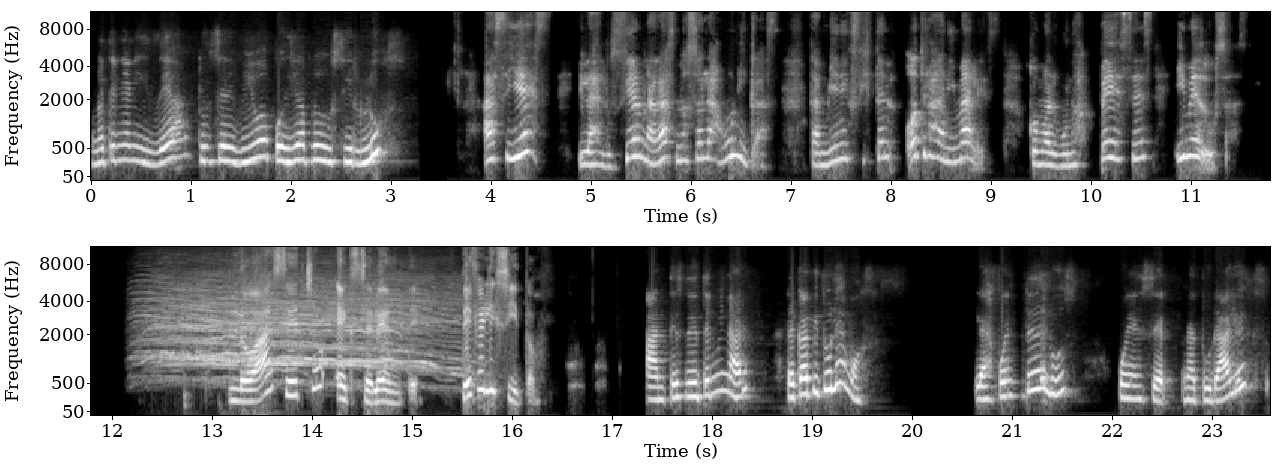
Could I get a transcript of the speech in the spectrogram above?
No tenía ni idea que un ser vivo podía producir luz. Así es, y las luciérnagas no son las únicas. También existen otros animales, como algunos peces y medusas. Lo has hecho excelente. Te felicito. Antes de terminar, recapitulemos. Las fuentes de luz pueden ser naturales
